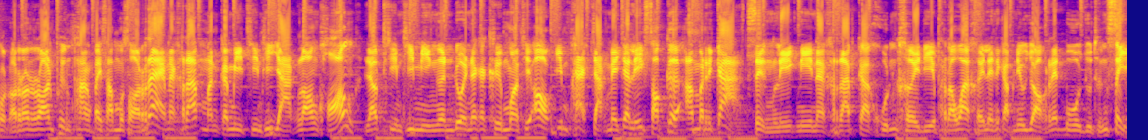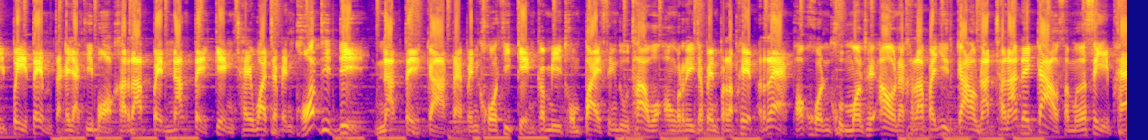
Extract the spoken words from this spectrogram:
สดๆร้อนๆพึ่งพังไปสโมสรแรกนะครับ มันก็มีทีมที่อยากลองของ แล้วทีมที่มีเงินด้วยนั่นก็คือมอนทิออลอิมแพคจากเมเจอร์ลีกซ็อกเกอร์อเมริกาซึ่งลีกนี้นะครับก็คุ้นเคยดีเพราะว่าเคยเล่นให้กับนิวยอร์กเรดบูลอยู่ถึง 4 ปีเต็ม แต่ก็อย่างที่บอกครับเป็นนักเตะเก่งใช่ว่าจะเป็นโค้ชที่ดี นักเตะกากแต่เป็นโค้ชที่เก่งก็มีถมไปซึ่งดูท่าว่าอองรีจะเป็นประเภทแรก เพราะคนคุมมอนเทอัลนะครับไป 29 นัดชนะได้ 9 เสมอ 4 แพ้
